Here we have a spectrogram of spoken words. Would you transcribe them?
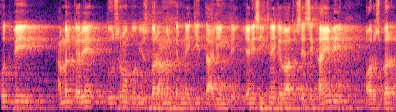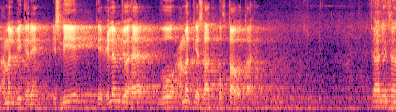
خود بھی عمل کریں، دوسروں کو بھی اس پر عمل کرنے کی تعلیم دیں۔ یعنی سیکھنے کے بعد اسے سکھائیں بھی اور اس پر عمل بھی کریں۔ اس لیے کہ علم جو ہے، وہ عمل کے ساتھ پختہ ہوتا ہے۔ ثالثا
